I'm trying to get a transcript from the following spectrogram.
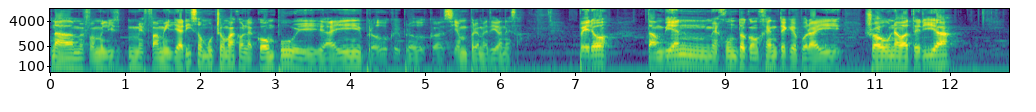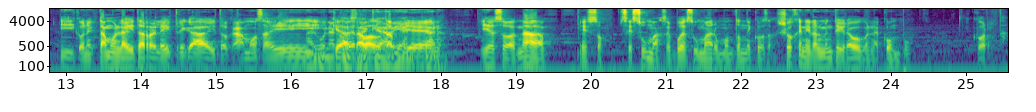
Nada, me, famili- me familiarizo mucho más con la compu y ahí produzco y produzco. Siempre metido en esa. Pero también me junto con gente que por ahí. Yo hago una batería. Y conectamos la guitarra eléctrica y tocamos ahí. Alguna y queda grabado queda también. bien, claro. Y eso, nada, eso, se suma, se puede sumar un montón de cosas. Yo generalmente grabo con la compu, corta,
